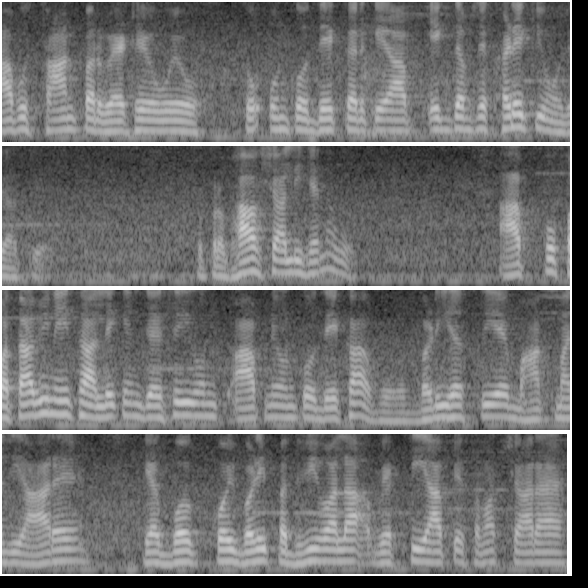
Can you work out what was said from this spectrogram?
आप उस स्थान पर बैठे हुए हो तो उनको देख करके आप एकदम से खड़े क्यों हो जाते हो? तो प्रभावशाली है ना वो। आपको पता भी नहीं था, लेकिन जैसे ही उन, आपने उनको देखा, वो बड़ी हस्ती है, महात्मा जी आ रहे हैं, या कोई बड़ी पदवी वाला व्यक्ति आपके समक्ष आ रहा है,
